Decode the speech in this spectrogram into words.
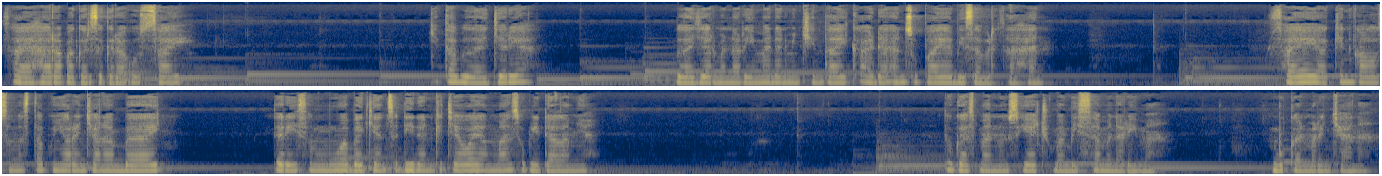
saya harap agar segera usai. Kita belajar ya. Belajar menerima dan mencintai keadaan supaya bisa bertahan. Saya yakin kalau semesta punya rencana baik dari semua bagian sedih dan kecewa yang masuk di dalamnya. Tugas manusia cuma bisa menerima, bukan merencana.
